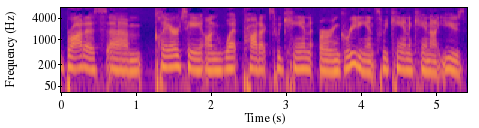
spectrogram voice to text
brought us um, clarity on what products we can or ingredients we can and cannot use.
